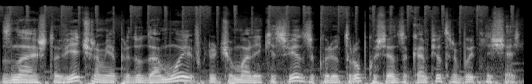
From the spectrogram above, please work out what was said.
зная, что вечером я приду домой, включу маленький свет, закурю трубку, сяду за компьютер и будет несчастье.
